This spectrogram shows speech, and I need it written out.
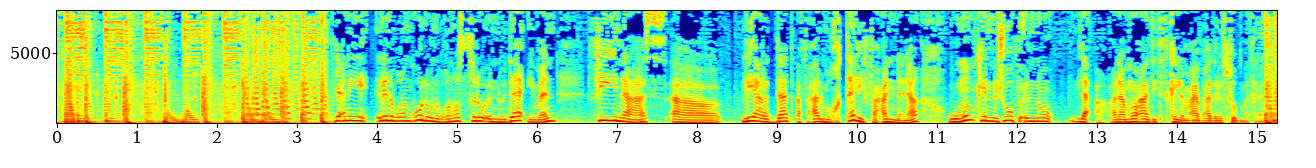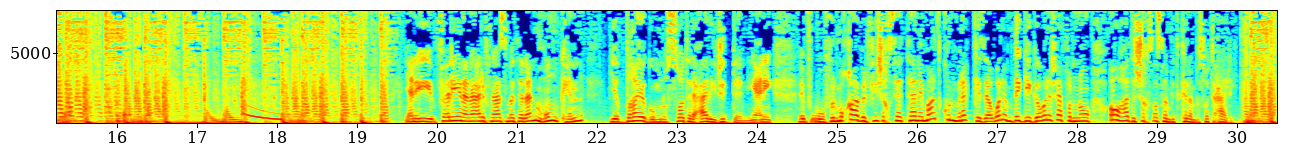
يعني اللي نبغى نقوله ونبغى نوصله إنه دائما في ناس آه ليها ردات أفعال مختلفة عننا وممكن نشوف إنه لا أنا مو عادي تتكلم معي بهذا الأسلوب مثلا. يعني فعليا أنا أعرف ناس مثلا ممكن يتضايقوا من الصوت العالي جدا. يعني وفي المقابل في شخصيات ثانية ما تكون مركزة ولا مدققة ولا شايف إنه أوه هذا الشخص أصلا بيتكلم بصوت عالي.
